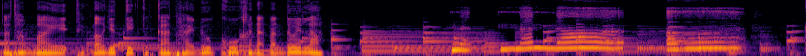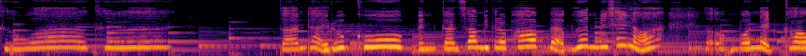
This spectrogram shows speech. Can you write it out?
แล้วทำไมถึงต้องยึดติดกับการถ่ายรูปคู่ขนาดนั้นด้วยล่ะ นนั่นนะเออคือว่าคือ การถ่ายรูปคู่เป็นการสร้างมิตรภาพแบบเพื่อนไม่ใช่เหรอเอ่อบนเน็ตเขา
